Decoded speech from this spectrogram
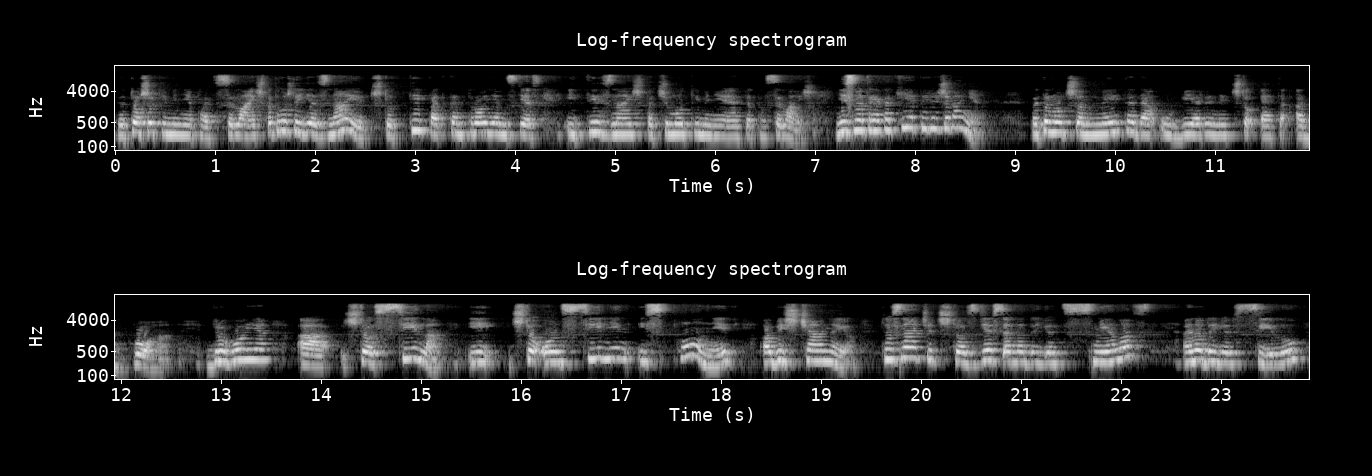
за то, что Ты меня подсылаешь, потому что я знаю, что Ты под контролем здесь, и Ты знаешь, почему Ты мне это посылаешь. Несмотря какие переживания. Потому что мы тогда уверены, что это от Бога. Другое, а, что сила, и что Он силен исполнить обещанную. То значит, что здесь она дает смелость, оно дает силу,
